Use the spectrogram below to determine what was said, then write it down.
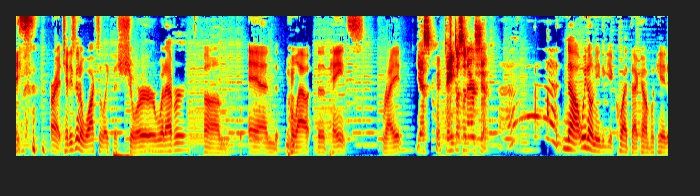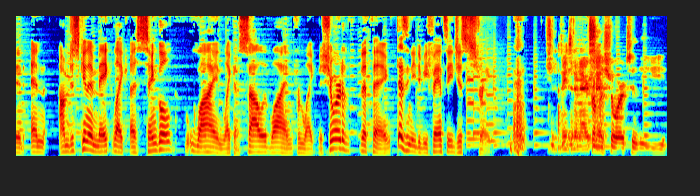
Nice. All right, Teddy's gonna walk to like the shore or whatever, um, and Mm-hmm. pull out the paints. Right? Yes. Paint us an airship. Ah. No, we don't need to get quite that complicated. And I'm just gonna make like a single line, like a solid line from like the shore to the thing. Doesn't need to be fancy, just straight. Should have painted an airship. From the shore to the.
